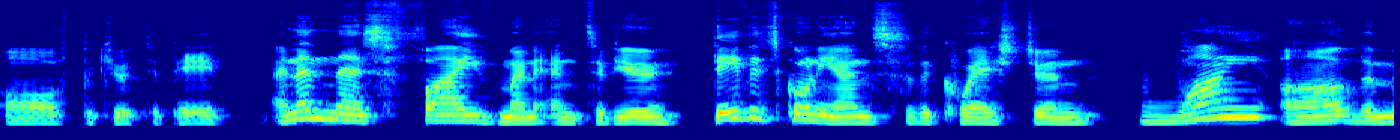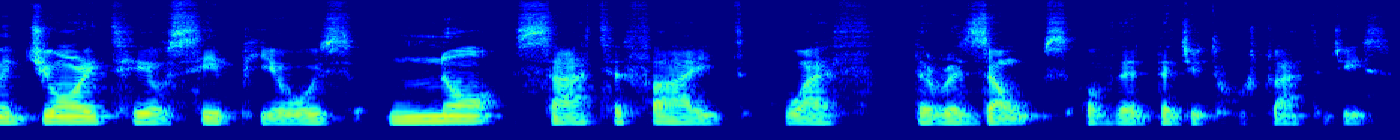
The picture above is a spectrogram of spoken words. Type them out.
of procure to pay. And in this five minute interview, David's going to answer the question why are the majority of CPOs not satisfied with the results of their digital strategies?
